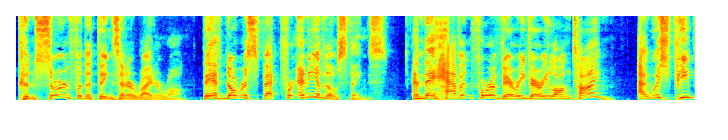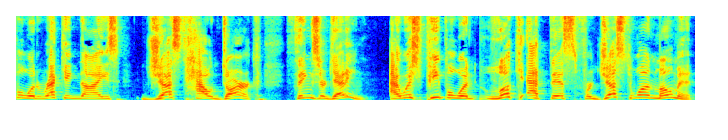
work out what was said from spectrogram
concern for the things that are right or wrong. They have no respect for any of those things. And they haven't for a very, very long time. I wish people would recognize just how dark things are getting. I wish people would look at this for just one moment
